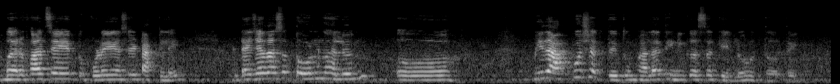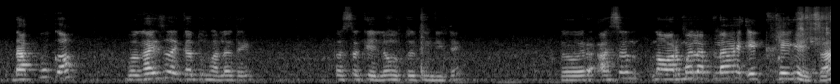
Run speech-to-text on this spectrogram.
बर्फाचे तुकडे असे टाकले. त्याच्यात असं तोंड घालून मी दाखवू शकते तुम्हाला तिने कसं केलं होतं ते. दाखवू का? बघायचं आहे का तुम्हाला ते? कसं केलं होतं तिने ते? तर असं नॉर्मल आपला एक हे घ्यायचा.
